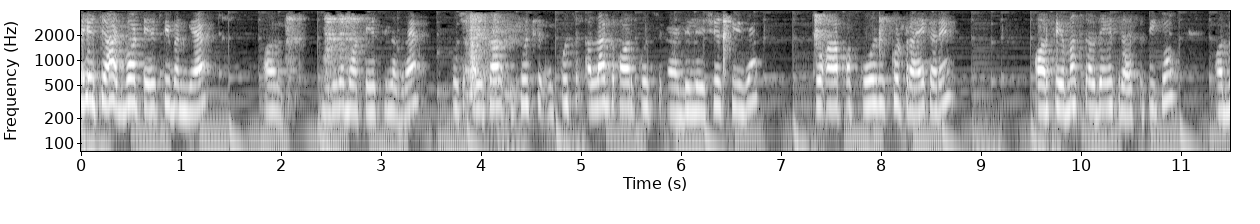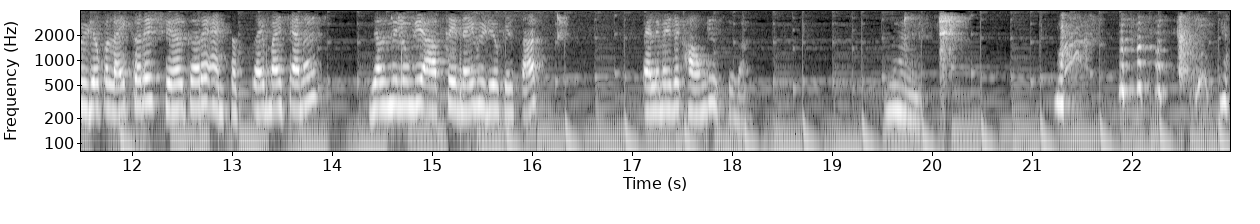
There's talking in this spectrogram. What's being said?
ये चाट बहुत टेस्टी बन गया है और मुझे तो बहुत टेस्टी लग रहा है। कुछ हल्का, कुछ कुछ अलग और कुछ डिलीशियस चीज़ है। तो आप अफकोर्स इसको ट्राई करें और फ़ेमस कर दें इस रेसिपी को। और वीडियो को लाइक करें शेयर करें एंड सब्सक्राइब माई चैनल जल्द मिलूँगी आपसे नई वीडियो के साथ। पहले मैं इसे खाऊँगी, उसके बाद। Yeah.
